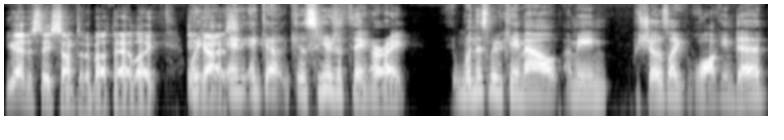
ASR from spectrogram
You had to say something about that. Like, hey, Wait, guys. and, and, because here's the thing, all right. When this movie came out, I mean, shows like Walking Dead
